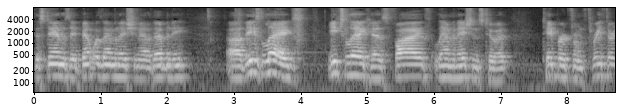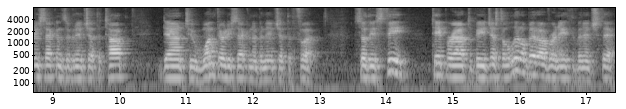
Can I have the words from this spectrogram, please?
The stand is a bentwood lamination out of ebony. Uh, these legs, each leg has five laminations to it, tapered from 3 32nds of an inch at the top down to 1 32nd of an inch at the foot. So these feet taper out to be just a little bit over an eighth of an inch thick.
